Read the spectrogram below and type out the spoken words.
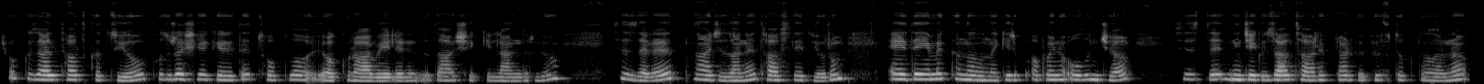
Çok güzel tat katıyor. Pudra şekeri de topluyor kurabiyelerinizi daha şekillendiriyor. Sizlere nacizane tavsiye ediyorum. Evde Yemek kanalına girip abone olunca siz de nice güzel tarifler ve püf noktalarına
